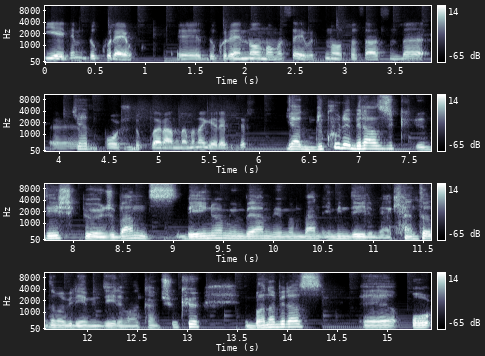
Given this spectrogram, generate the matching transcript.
diyelim Dukure yok. E, Dukure'nin olmaması Everton orta sahasında e, ya, boşluklar anlamına gelebilir. Ya Dukure birazcık değişik bir oyuncu. Ben beğeniyor muyum beğenmiyor muyum ben emin değilim ya. Kendi adıma bile emin değilim Hakan. Çünkü bana biraz e, or,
